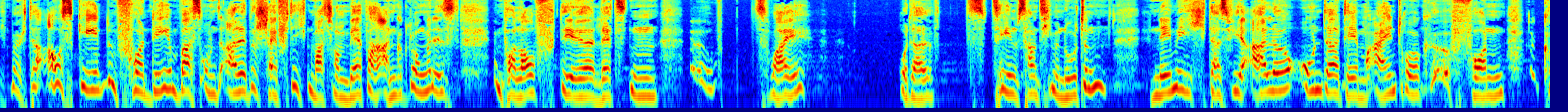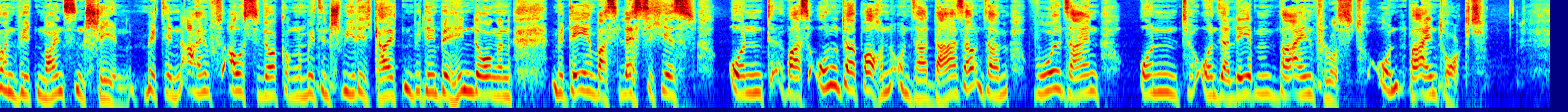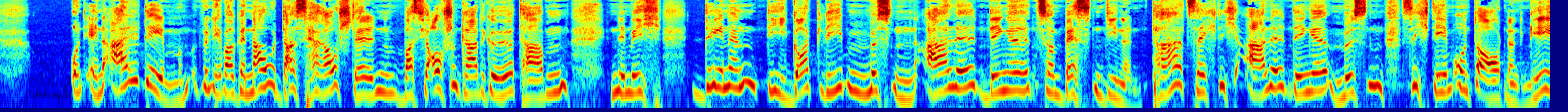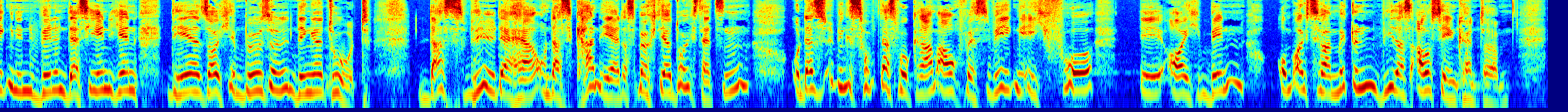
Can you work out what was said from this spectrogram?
Ich möchte ausgehend von dem, was uns alle beschäftigt, was schon mehrfach angeklungen ist im Verlauf der letzten äh, zwei oder 10, 20 Minuten, nämlich, dass wir alle unter dem Eindruck von Covid-19 stehen, mit den Auswirkungen, mit den Schwierigkeiten, mit den Behinderungen, mit dem, was lästig ist und was ununterbrochen unser Dasein, unser Wohlsein und unser Leben beeinflusst und beeindruckt. Und in all dem will ich aber genau das herausstellen, was wir auch schon gerade gehört haben, nämlich denen, die Gott lieben, müssen alle Dinge zum Besten dienen. Tatsächlich alle Dinge müssen sich dem unterordnen, gegen den Willen desjenigen, der solche böse Dinge tut. Das will der Herr und das kann er, das möchte er durchsetzen. Und das ist übrigens das Programm auch, weswegen ich vor äh, euch bin, um euch zu vermitteln, wie das aussehen könnte.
